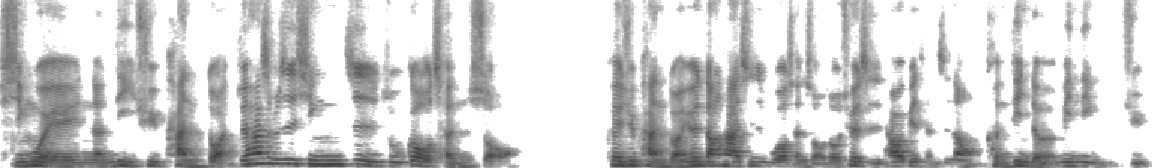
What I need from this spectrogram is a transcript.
行为能力去判断，就他是不是心智足够成熟，可以去判断。因为当他心智不够成熟的时候，确实他会变成是那种肯定的命令语句；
